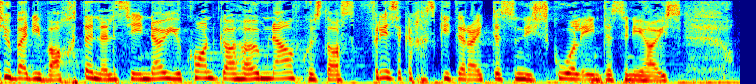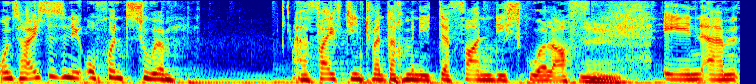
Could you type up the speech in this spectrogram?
toe by die wagte en hulle sê no you can't go home now because daar's vreeslike geskietery tussen die skool en tussen die huis. Ons huis is in die oggend so 15 eh, 20 minute van die skool af. Hmm. En ehm um,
